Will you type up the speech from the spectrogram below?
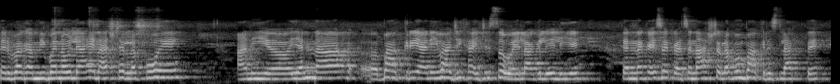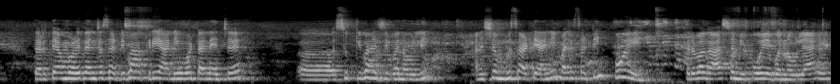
तर बघा मी बनवले आहे नाश्त्याला पोहे. आणि यांना भाकरी आणि भाजी खायची सवय लागलेली आहे. त्यांना काही सकाळचं नाश्त्याला पण भाकरीच लागते. तर त्यामुळे त्यांच्यासाठी भाकरी आणि वटाण्याचे सुकी भाजी बनवली. आणि शंभूसाठी आणि माझ्यासाठी पोहे. तर बघा असं मी पोहे बनवले आहे.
